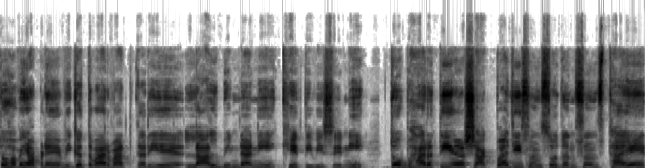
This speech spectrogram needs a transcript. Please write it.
તો હવે આપણે વિગતવાર વાત કરીએ લાલ ભીંડાની ખેતી વિશેની. તો ભારતીય શાકભાજી સંશોધન સંસ્થાએ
